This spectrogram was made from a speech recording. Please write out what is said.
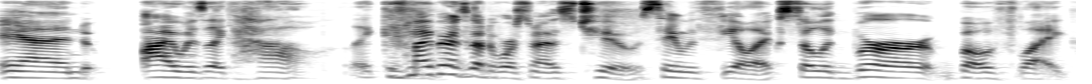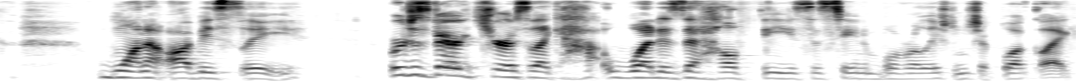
and I was like how? Like because my mm-hmm. parents got divorced when I was two same with Felix. So like we're both like want to obviously we're just very curious like how, what does a healthy sustainable relationship look like?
